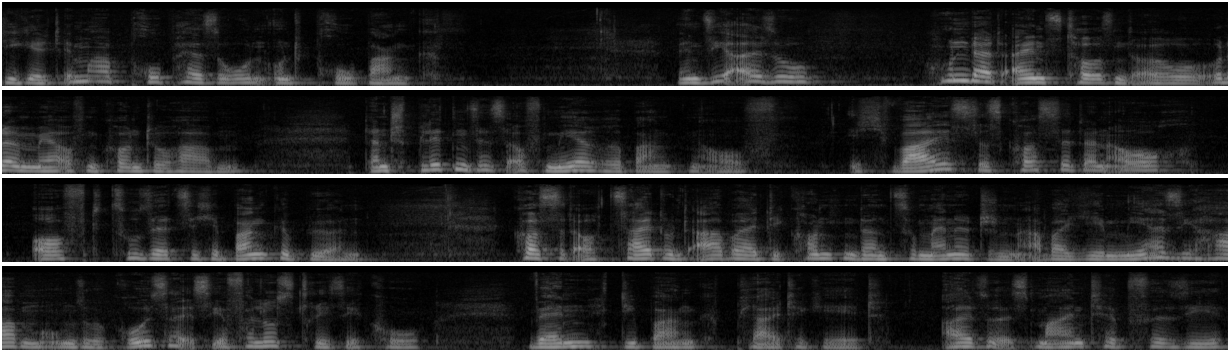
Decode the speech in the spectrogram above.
die gilt immer pro Person und pro Bank. Wenn Sie also 101.000 Euro oder mehr auf dem Konto haben, dann splitten Sie es auf mehrere Banken auf. Ich weiß, das kostet dann auch oft zusätzliche Bankgebühren kostet auch Zeit und Arbeit, die Konten dann zu managen. Aber je mehr Sie haben, umso größer ist Ihr Verlustrisiko, wenn die Bank pleite geht. Also ist mein Tipp für Sie,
